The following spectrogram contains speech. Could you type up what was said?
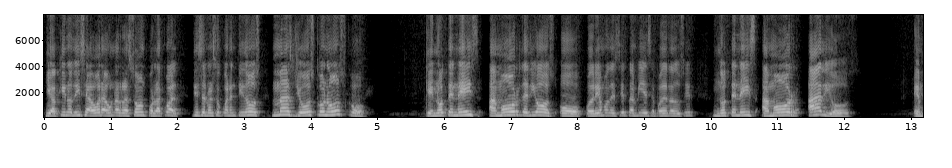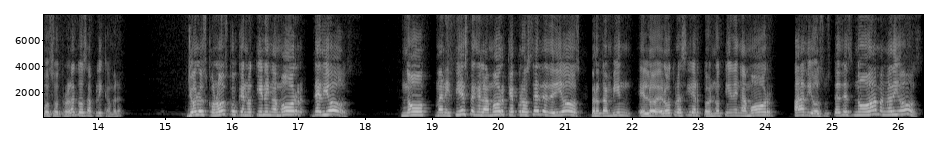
Y aquí nos dice ahora una razón por la cual, dice el verso 42, más yo os conozco, que no tenéis amor de Dios, o podríamos decir también, se puede reducir, no tenéis amor a Dios en vosotros. Las dos aplican, ¿verdad? Yo los conozco que no tienen amor de Dios. No manifiestan el amor que procede de Dios, pero también el, el otro es cierto, no tienen amor a Dios. Ustedes no aman a Dios.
